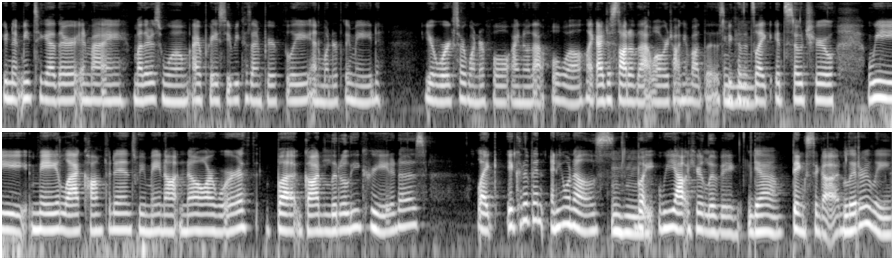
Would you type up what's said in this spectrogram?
you knit me together in my mother's womb. I praise you because I'm fearfully and wonderfully made. Your works are wonderful. I know that full well. Like I just thought of that while we're talking about this because it's mm-hmm. like it's so true. We may lack confidence, we may not know our worth, but God literally created us. Like it could have been anyone else, mm-hmm. but we out here living Yeah, thanks to God. literally.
